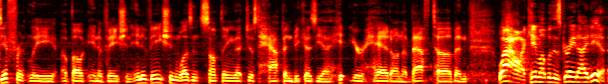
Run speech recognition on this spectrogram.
differently about innovation. Innovation wasn't something that just happened because you hit your head on a bathtub and wow, I came up with this great idea.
